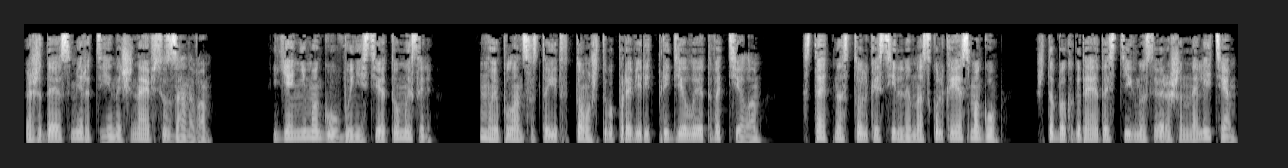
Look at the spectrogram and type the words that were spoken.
ожидая смерти и начиная все заново. Я не могу вынести эту мысль. Мой план состоит в том, чтобы проверить пределы этого тела, стать настолько сильным, насколько я смогу, чтобы когда я достигну совершеннолетия,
